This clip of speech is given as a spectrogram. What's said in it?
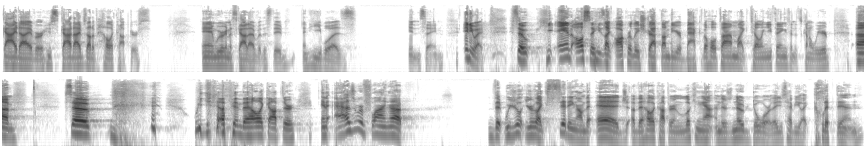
skydiver who skydives out of helicopters and we were going to skydive with this dude, and he was insane. Anyway, so he, and also he's like awkwardly strapped onto your back the whole time, like telling you things, and it's kind of weird. Um, so we get up in the helicopter, and as we're flying up, that you're, you're like sitting on the edge of the helicopter and looking out, and there's no door. They just have you like clipped in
